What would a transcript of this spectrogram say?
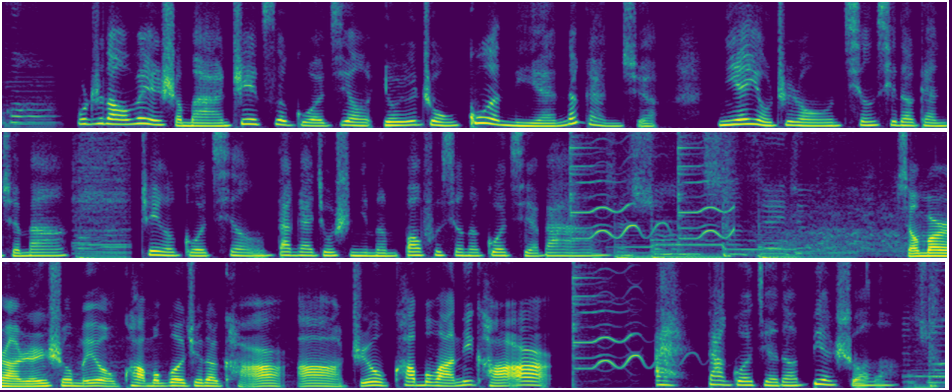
过。不知道为什么啊，这次国庆有一种过年的感觉，你也有这种清晰的感觉吗？这个国庆大概就是你们报复性的过节吧。小妹儿啊，人生没有跨不过去的坎儿啊，只有跨不完的坎儿。哎，大过节的别说了。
